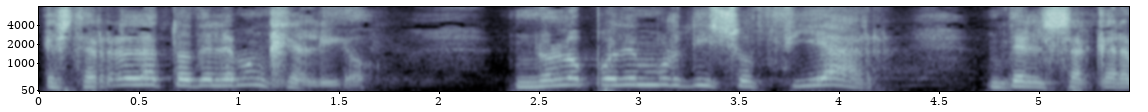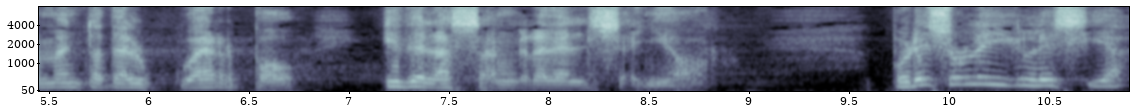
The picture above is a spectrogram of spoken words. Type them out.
Este relato del Evangelio no lo podemos disociar del sacramento del cuerpo y de la sangre del Señor. Por eso la Iglesia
